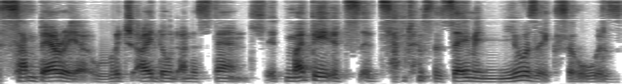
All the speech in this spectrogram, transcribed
some barrier which i don't understand. It might be it's it's sometimes the same in music. So with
